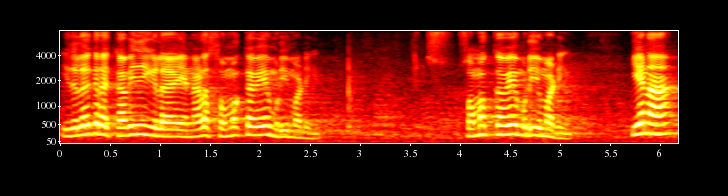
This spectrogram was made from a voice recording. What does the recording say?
இதில் இருக்கிற கவிதைகளை என்னால் சுமக்கவே முடிய மாட்டேங்குது. சு- சுமக்கவே முடிய மாட்டேங்குது. ஏன்னா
